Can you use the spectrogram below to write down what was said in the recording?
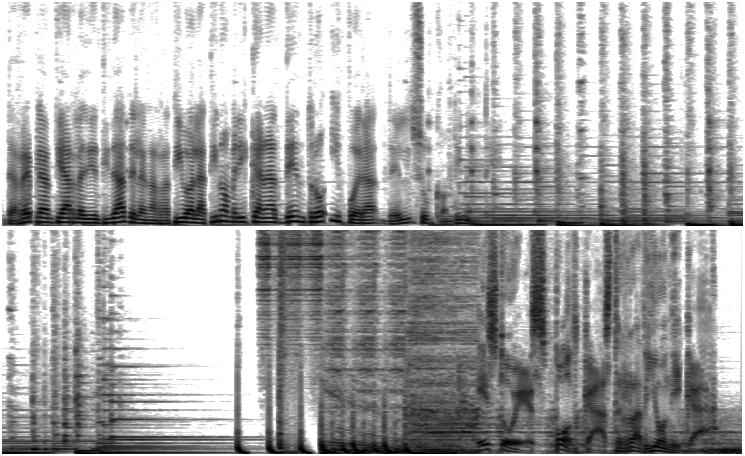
de replantear la identidad de la narrativa latinoamericana dentro y fuera del subcontinente. Esto es Podcast Radiónica.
